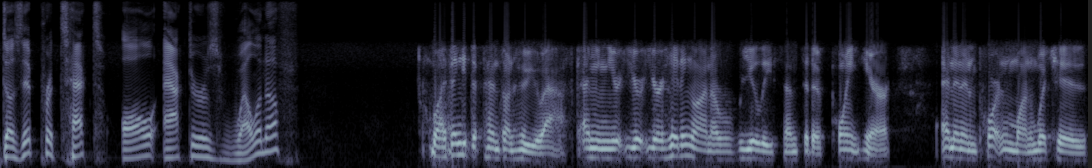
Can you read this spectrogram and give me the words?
does it protect all actors well enough? Well, I think it depends on who you ask. I mean, you're you're, you're hitting on a really sensitive point here, and an important one, which is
